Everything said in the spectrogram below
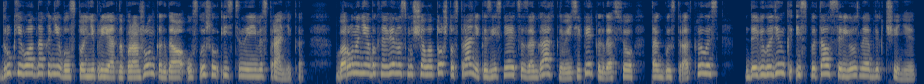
Друг его, однако, не был столь неприятно поражен, когда услышал истинное имя странника. Барона необыкновенно смущало то, что странник изъясняется загадками, и теперь, когда все так быстро открылось, Дэвиладинг испытал серьезное облегчение.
